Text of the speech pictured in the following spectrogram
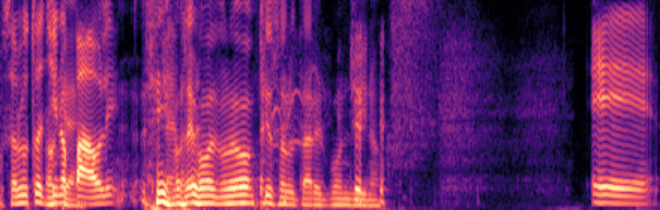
Un saluto a Gino Ok. Paoli. Sì, volevo, volevo anch'io salutare il buon Gino. E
